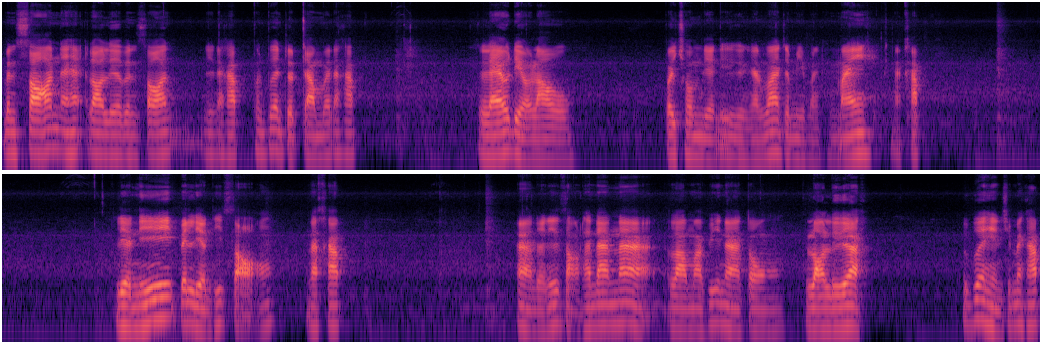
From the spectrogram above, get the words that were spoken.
เป็นซ้อนนะฮะรอเรือเป็นซ้อนนี่นะครับ เพื่อนๆจดจำไว้นะครับ แล้วเดี๋ยวเรา ไปชมเหรียญอื่นๆกันว่าจะมีเหมือนกันไหมนะครับ เหรียญนี้เป็นเหรียญที่สองนะครับอ่าเหรียญที่สองทางด้านหน้าเรามาพิจารณาตรงรอเรือ เพื่อนๆเห็นใช่ไหมครับ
